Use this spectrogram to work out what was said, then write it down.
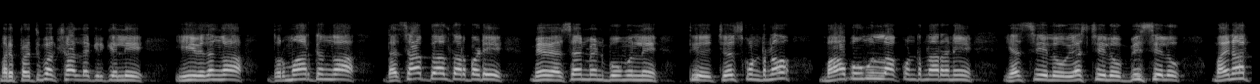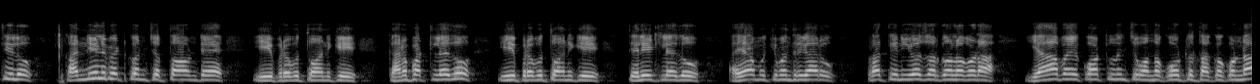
మరి ప్రతిపక్షాల దగ్గరికి వెళ్ళి ఈ విధంగా దుర్మార్గంగా దశాబ్దాల తరబడి మేము అసైన్మెంట్ భూముల్ని తీ- చేసుకుంటున్నాం. మా భూములు లాక్కుంటున్నారని ఎస్సీలు ఎస్టీలు బీసీలు మైనార్టీలు కన్నీళ్ళు పెట్టుకొని చెప్తా ఉంటే ఈ ప్రభుత్వానికి కనపట్టలేదు. ఈ ప్రభుత్వానికి తెలియట్లేదు. అయా ముఖ్యమంత్రి గారు ప్రతి నియోజకవర్గంలో కూడా యాభై కోట్ల నుంచి వంద కోట్లు తగ్గకుండా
